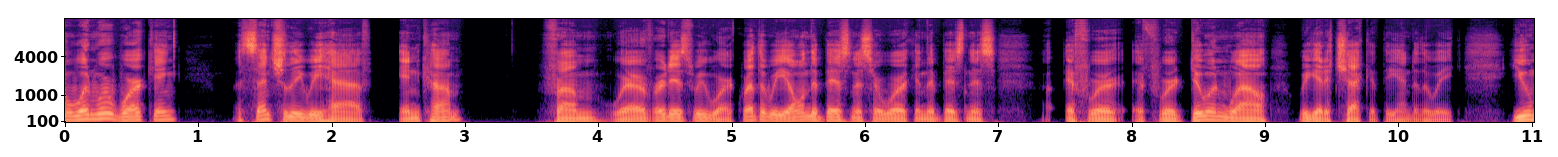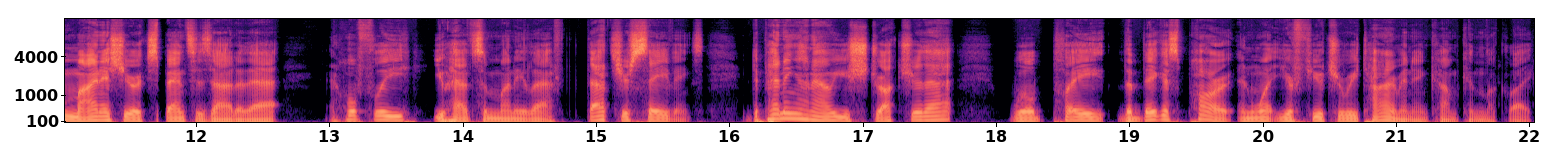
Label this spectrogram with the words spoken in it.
When we're working, essentially we have income from wherever it is we work, whether we own the business or work in the business. If we're if we're doing well, we get a check at the end of the week. You minus your expenses out of that, and hopefully you have some money left. That's your savings. Depending on how you structure that, will play the biggest part in what your future retirement income can look like.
